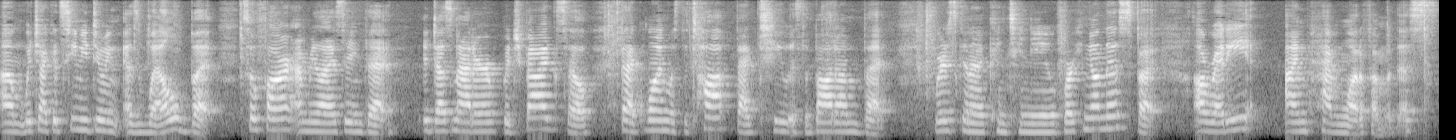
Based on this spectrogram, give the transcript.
um, which I could see me doing as well, but so far I'm realizing that it does matter which bag. So bag one was the top, bag two is the bottom, but we're just gonna continue working on this, but already I'm having a lot of fun with this.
